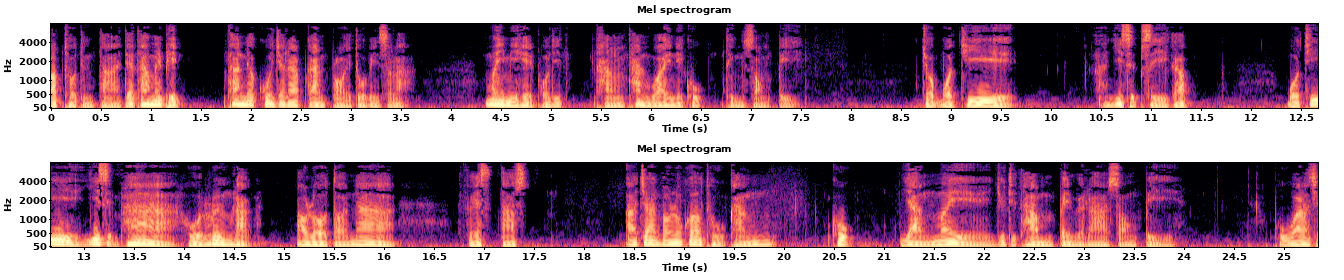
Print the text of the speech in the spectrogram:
รับโทษถึงตาย แต่ถ้าไม่ผิดท่านก็ควรจะรับการปล่อยตัวเป็นสละ ไม่มีเหตุผลที่ขังท่านไว้ในคุกถึงสองปี จบบทที่ 24 ครับ บทที่ 25 หัวเรื่องหลักเปาโลต่อหน้า เฟสตัส อาจารย์เปาโลก็ถูกขังคุกอย่างไม่ยุติธรรมเป็นเวลาสองปี ผู้ว่าราช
